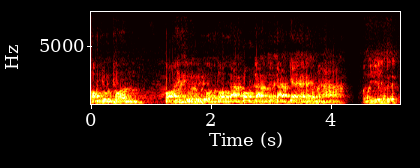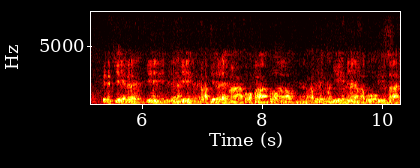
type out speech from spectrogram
ของชุมชน อให้เกิดประโยชน์ต่อการป้องกันและการแก้ไขปัญหา วันนี้รู้สึกเป็นเกียรติและยินดีเป็นอย่างยิ่งนะครับที่ได้มาพบปะพวกเรานะครับในวันที่พยัคฆ์ภูมิพิสัย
